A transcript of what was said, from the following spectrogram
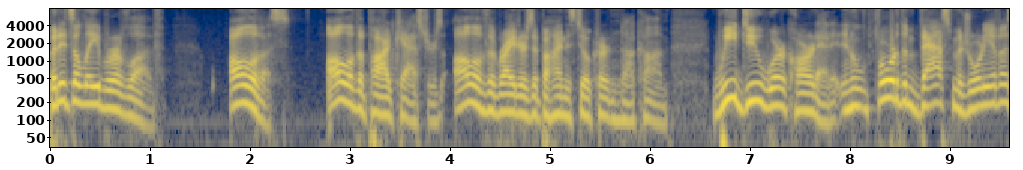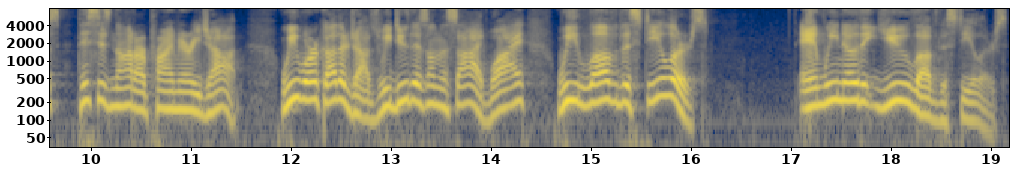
but it's a labor of love. All of us, all of the podcasters, all of the writers at BehindTheSteelCurtain.com, we do work hard at it. And for the vast majority of us, this is not our primary job. We work other jobs. We do this on the side. Why? We love the Steelers. And we know that you love the Steelers.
